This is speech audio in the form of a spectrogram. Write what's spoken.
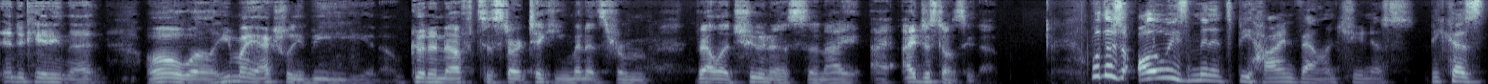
indicating that, oh well, he might actually be you know good enough to start taking minutes from Valanciunas, and I, I, I just don't see that. Well, there's always minutes behind Valanciunas because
